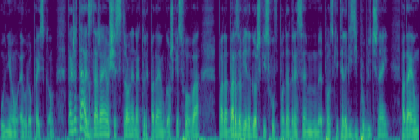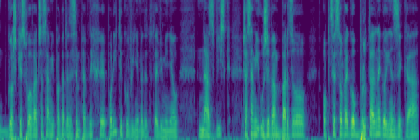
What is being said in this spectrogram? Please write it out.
Unią Europejską. Także tak, zdarzają się strony, na których padają gorzkie słowa. Pada bardzo wiele gorzkich słów pod adresem polskiej telewizji publicznej. Padają gorzkie słowa czasami pod adresem pewnych polityków i nie będę tutaj wymieniał nazwisk. Czasami używam bardzo obcesowego, brutalnego języka.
